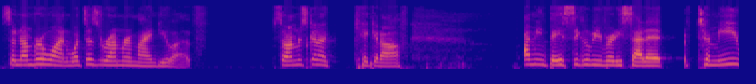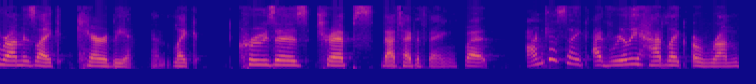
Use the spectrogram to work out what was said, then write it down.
So number one, what does rum remind you of? So I'm just gonna kick it off. I mean, basically, we've already said it. To me, rum is like Caribbean, like cruises, trips, that type of thing. But I'm just like, I've really had like a rum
